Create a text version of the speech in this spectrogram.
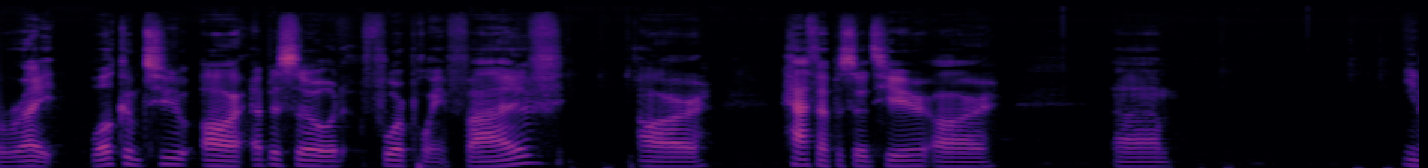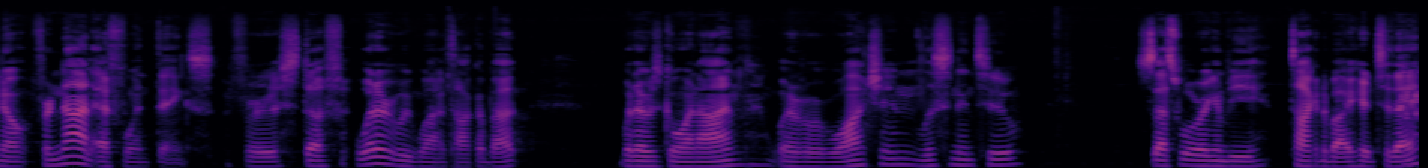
right. Welcome to our episode 4.5. Our half episodes here are, um, you know, for non F1 things, for stuff, whatever we want to talk about, whatever's going on, whatever we're watching, listening to. So that's what we're going to be talking about here today.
